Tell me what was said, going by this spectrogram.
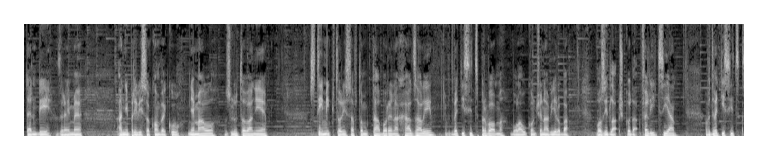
Ten by zrejme ani pri vysokom veku nemal zľutovanie s tými, ktorí sa v tom tábore nachádzali. V 2001 bola ukončená výroba vozidla Škoda Felícia, v 2007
